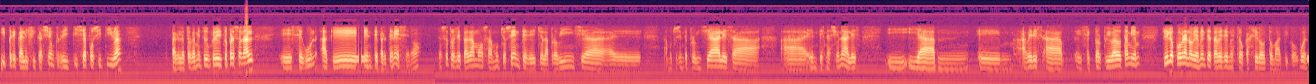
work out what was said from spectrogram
y precalificación crediticia positiva para el otorgamiento de un crédito personal eh, según a qué ente pertenece, ¿no? Nosotros le pagamos a muchos entes, de hecho la provincia, eh, a muchos entes provinciales, a, entes nacionales y, a, mm, eh, a veres a sector privado también, que lo cobran obviamente a través de nuestro cajero automático. Bueno,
